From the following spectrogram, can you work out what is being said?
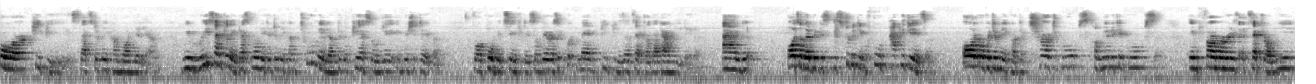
for PPEs. That's Jamaican 1 million. We recently just donated Jamaican 2 million to the PSOJ initiative for COVID safety. So there is equipment, PPEs, etc. that are needed. And also, they'll be dis- distributing food packages all over Jamaica to church groups, community groups, infirmaries, etc. We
